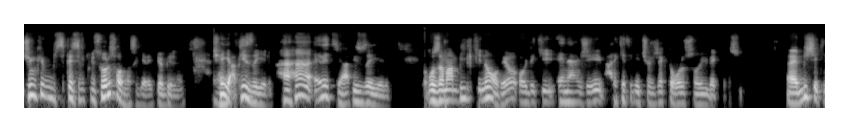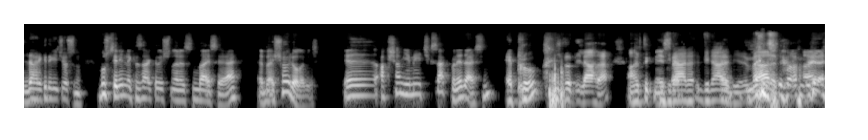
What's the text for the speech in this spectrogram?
Çünkü bir spesifik bir soru sorması gerekiyor birinin. Şey Evet. ya pizza yiyelim. Ha ha evet ya pizza yiyelim. O zaman bil ki ne oluyor? Oradaki enerjiyi harekete geçirecek doğru soruyu bekliyorsun. Bir şekilde harekete geçiyorsun. Bu seninle kız arkadaşın arasındaysa eğer e, ben- şöyle olabilir. Ee, akşam yemeğe çıksak mı ne dersin? Ebru ya da Dilara artık neyse. Dilara, Dilara diyelim. Dilara diyelim, aynen.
